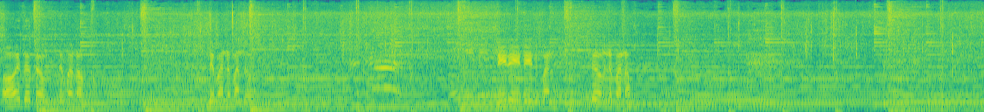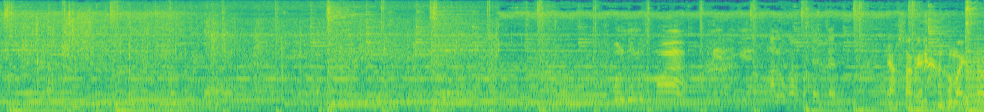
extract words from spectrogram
Oh itu tuh, depan om. Depan depan tuh. Nih nih depan. Tuh depan om. Nyasarnya sama itu.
